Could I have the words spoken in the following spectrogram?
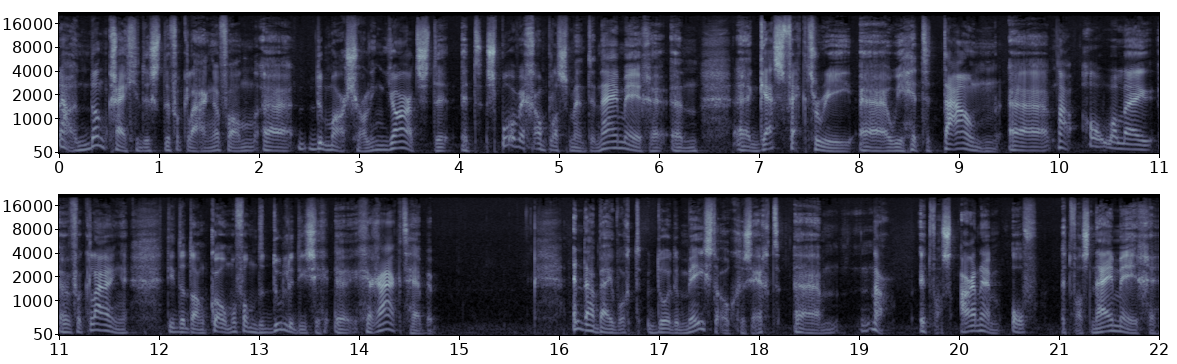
Nou, en dan krijg je dus de verklaringen van uh, de Marshalling Yards, de, het spoorwegemplacement in Nijmegen, een uh, gas factory, uh, we hit the town. nou, allerlei verklaringen die er dan komen van de doelen die ze geraakt hebben. En daarbij wordt door de meesten ook gezegd: ehm, nou, het was Arnhem of het was Nijmegen.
